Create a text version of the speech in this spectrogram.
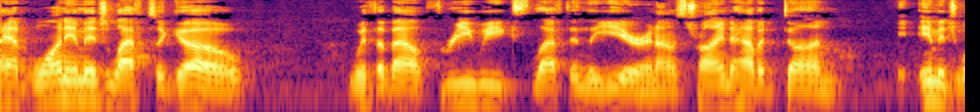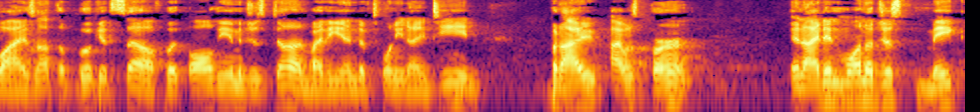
I had one image left to go with about three weeks left in the year, and I was trying to have it done image wise, not the book itself, but all the images done by the end of 2019. But I, I was burnt. And I didn't want to just make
